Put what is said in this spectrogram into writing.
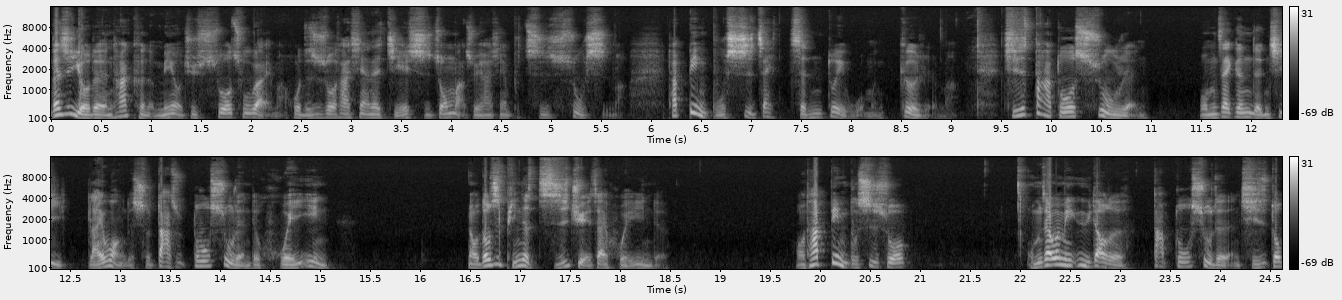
但是有的人他可能没有去说出来嘛，或者是说他现在在节食中嘛，所以他现在不吃素食嘛。他并不是在针对我们个人嘛。其实大多数人，我们在跟人际来往的时候，大多数人的回应，哦，都是凭着直觉在回应的。哦，他并不是说我们在外面遇到的大多数的人，其实都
